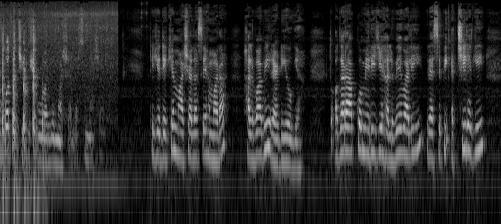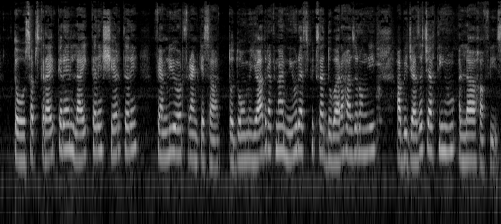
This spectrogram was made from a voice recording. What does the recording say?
बहुत अच्छी खुशबू आ रही है, माशाल्लाह से, माशाल्लाह। तो ये देखिए, माशाल्लाह से हमारा हलवा भी रेडी हो गया। तो अगर आपको मेरी ये हलवे वाली रेसिपी अच्छी लगी तो सब्सक्राइब करें लाइक करें शेयर करें फैमिली और फ्रेंड के साथ। तो दो में याद रखना न्यू रेसिपी के साथ दोबारा हाज़िर होंगी। अब इजाज़त चाहती हूँ, अल्लाह हाफिज़।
